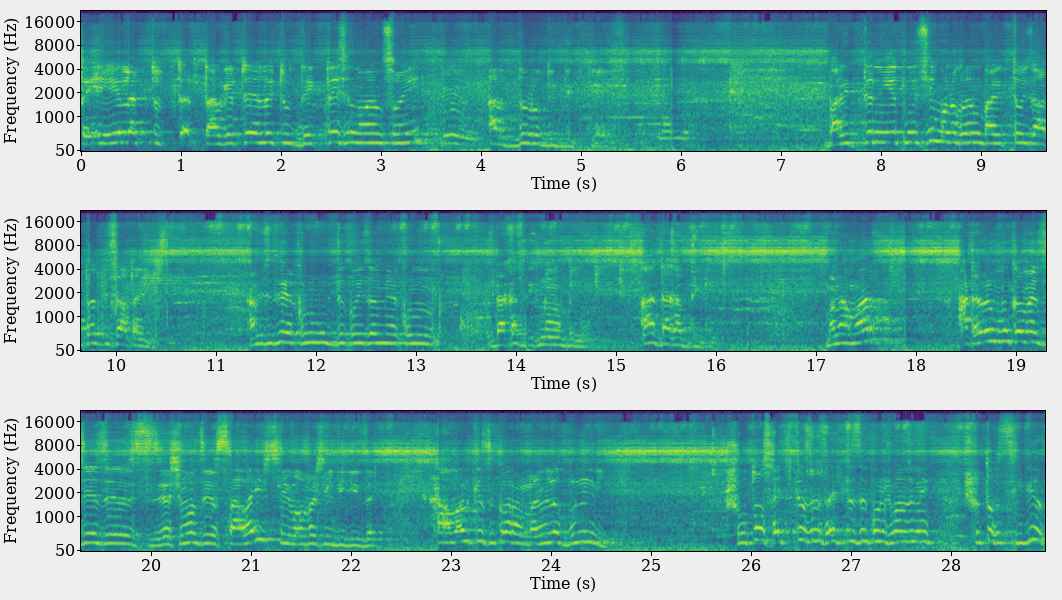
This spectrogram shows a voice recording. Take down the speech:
তো এই হলো একটা টার্গেটে হলো একটু দেখতে এসে নয়ন সহি আর দেখতে বাড়িতে নিয়ে নিয়েছি মনে করেন বাড়িতে ওই আটাই আমি যদি এখন মুখ দেখি যে আমি এখন ডাকাত দিক না দিকে। আর ডাকাত দিকে। মানে আমার আঠারো মুকামে যে যে সময় যে চালাই সেভাবে সেই দিকে যায়। আমার কিছু করার না আমি সুতো সাইতেছে সাইতেছে কোন সময় জানি সুতো সিরিয়াল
